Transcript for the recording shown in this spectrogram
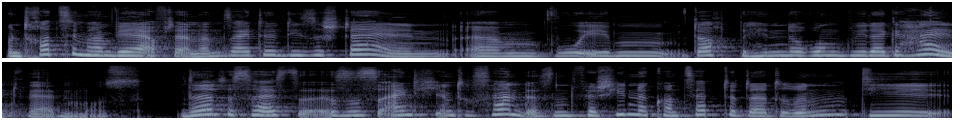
Und trotzdem haben wir auf der anderen Seite diese Stellen, ähm, wo eben doch Behinderung wieder geheilt werden muss. Ne? Das heißt, es ist eigentlich interessant. Es sind verschiedene Konzepte da drin, die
